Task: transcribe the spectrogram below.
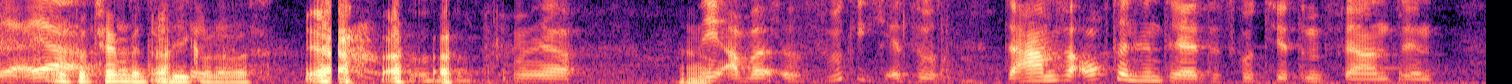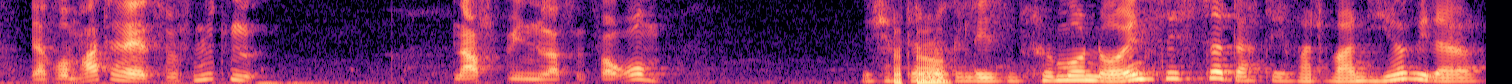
Ja, ja. Unter Champions das- League oder was? Ja. Nee, aber äh, wirklich, also da haben sie auch dann hinterher diskutiert im Fernsehen. Ja, warum hat er denn jetzt fünf Minuten nachspielen lassen? Warum? Ich habe da nur gelesen, 95. Dachte ich, was waren hier wieder?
